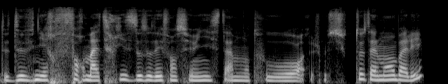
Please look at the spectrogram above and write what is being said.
de devenir formatrice d'autodéfense féministe à mon tour. Je me suis totalement emballée.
